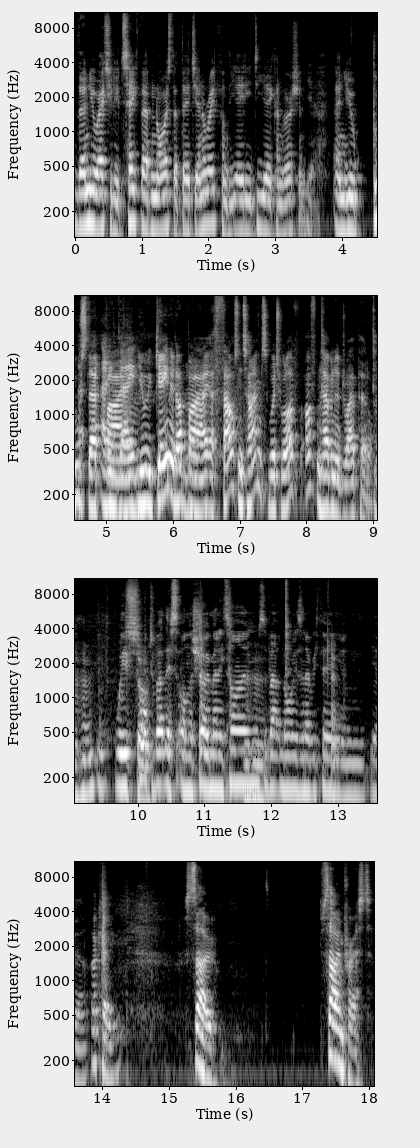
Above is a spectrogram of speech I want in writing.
Then you actually take that noise that they generate from the ADDA conversion yeah. and you boost that Adding by gain. you gain it up Mm. by a thousand times, which will of- often happen in a drive pedal. Mm-hmm. We've So- talked about this on the show many times Mhm. about noise and everything, Okay. and yeah, okay. So, so impressed.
